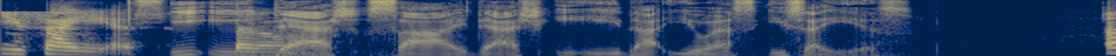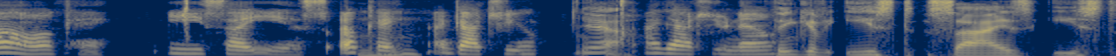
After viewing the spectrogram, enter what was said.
Isaias. E E Boom. dash psi dash EE dot US. Isaias. Oh, okay. Isaias. Okay, Mhm. I got you. Yeah. I got you now. Think of east size east.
